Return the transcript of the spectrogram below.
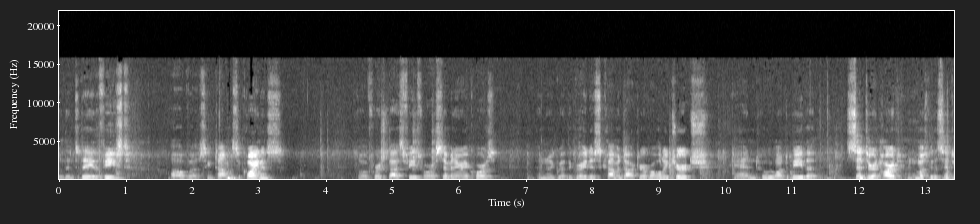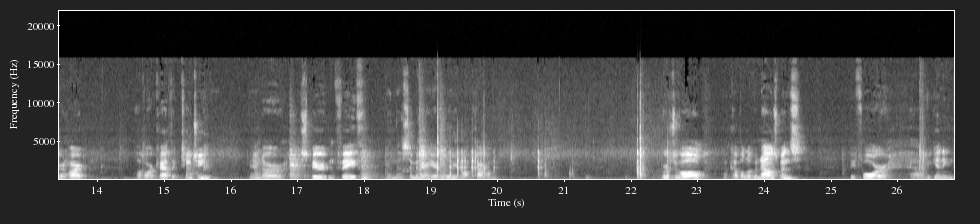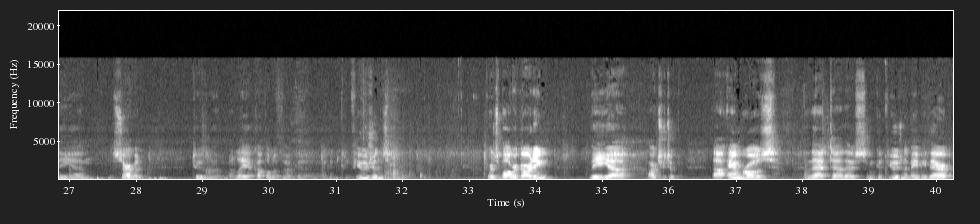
So then today, the feast of uh, St. Thomas Aquinas. So a first-class feast for our seminary, of course, and the the greatest common doctor of our holy church, and who we want to be the center and heart, and it must be the center and heart of our Catholic teaching and our spirit and faith in the seminary here at Lady Mount Carmel. First of all, a couple of announcements before uh, beginning the, um, the sermon to uh, allay a couple of uh, confusions. First of all, regarding the uh, Archbishop uh, Ambrose, that uh, there's some confusion that may be there.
